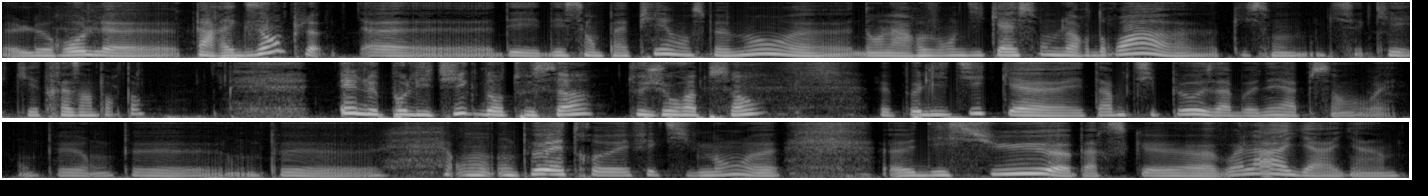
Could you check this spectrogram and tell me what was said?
le rôle par exemple des, des sans-papiers en ce moment dans la revendication de leurs droits qui sont qui est, qui est très important. Et le politique dans tout ça, toujours absent? Le politique est un petit peu aux abonnés absents. Ouais, on peut, on peut, on peut, on, peut être effectivement euh, déçu parce que voilà, il y a, y a un,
